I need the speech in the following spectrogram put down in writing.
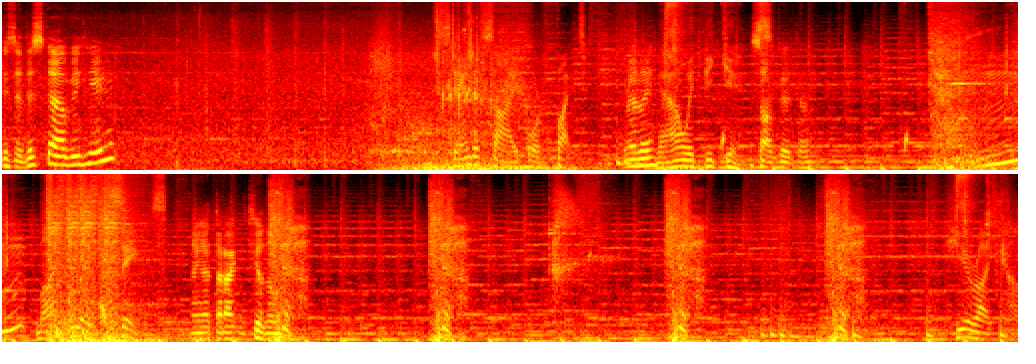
Is. It this guy over here? Stand aside or fight. Really? Now it begins. It's all good though. Hmm? My blade sings. I thought I could kill them. Here I come.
